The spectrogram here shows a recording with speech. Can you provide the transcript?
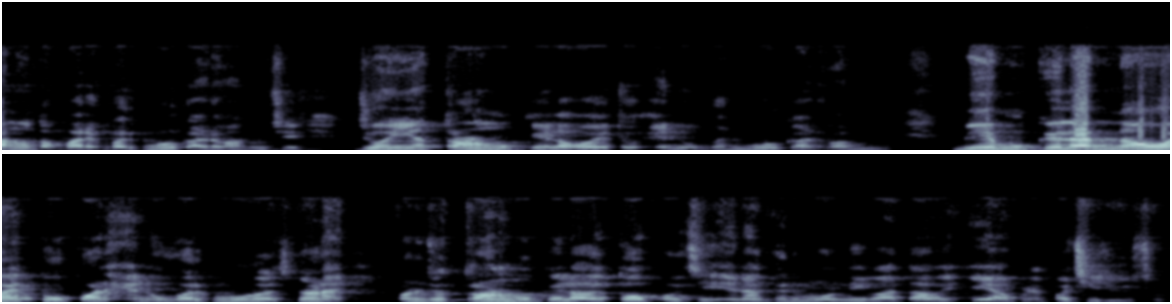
આનું તમારે વર્ગમૂળ કાઢવાનું છે. જો અહીંયા ત્રણ મૂકેલા હોય તો એનું ઘનમૂળ કાઢવાનું બે મૂકેલા ન હોય તો પણ એનું વર્ગમૂળ જ ગણાય. પણ જો ત્રણ મૂકેલા હોય તો પછી એના ઘનમૂળની વાત આવે એ આપણે પછી જોઈશું.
